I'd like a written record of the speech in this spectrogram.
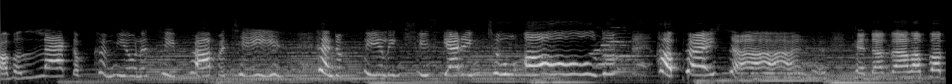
From a lack of community property and a feeling she's getting too old. A person can develop a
